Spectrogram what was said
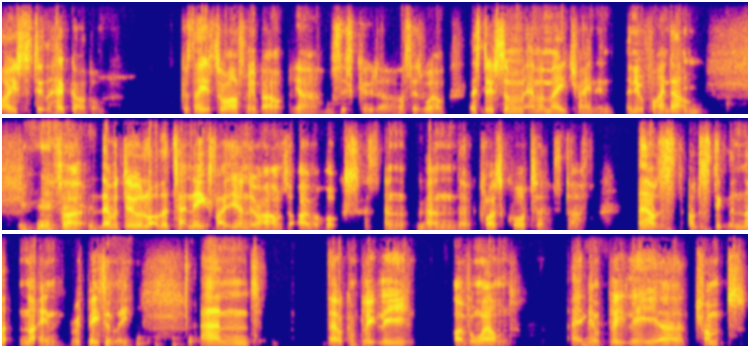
I used to stick the head guard on because they used to ask me about, you know, what's this kudo? I says, well, let's do some MMA training, and you'll find out so they would do a lot of the techniques like the underarms, the overhooks, and and the close quarter stuff. And I'll just I'll just stick the nut, nut in repeatedly, and they were completely overwhelmed. It Yeah. completely uh, trumps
